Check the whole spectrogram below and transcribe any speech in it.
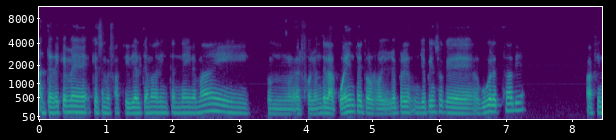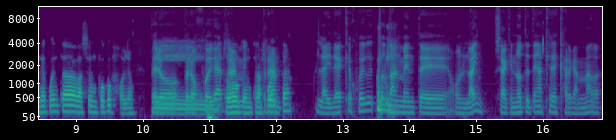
Antes de que, me, que se me fastidie el tema del internet y demás, y con el follón de la cuenta y todo el rollo. Yo, yo pienso que el Google Stadia, a fin de cuentas, va a ser un poco follón. Pero, pero juega todo real- que entra real- fuerza. La idea es que juegues totalmente online. O sea, que no te tengas que descargar nada.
